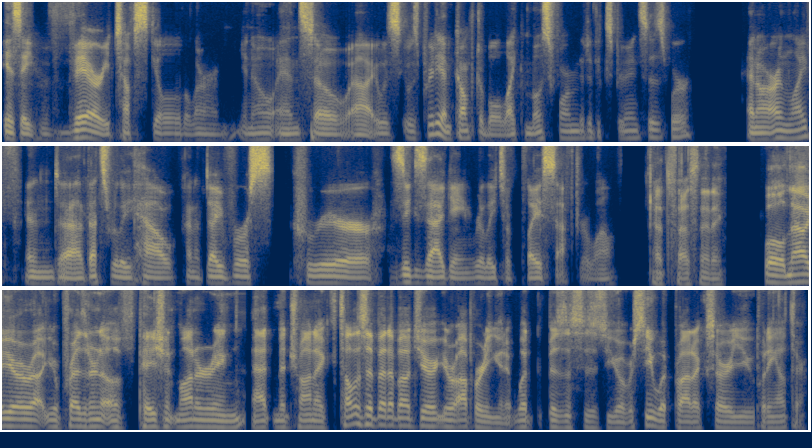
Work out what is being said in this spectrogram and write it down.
is a very tough skill to learn, you know. And so uh, it was it was pretty uncomfortable, like most formative experiences were and are in life. And uh, that's really how kind of diverse career zigzagging really took place after a while. That's fascinating. Well, now you're uh, you're president of patient monitoring at Medtronic. Tell us a bit about your your operating unit. What businesses do you oversee? What products are you putting out there?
